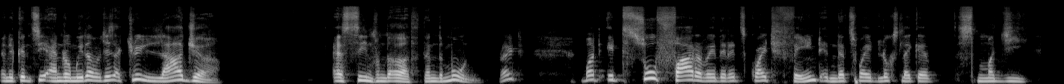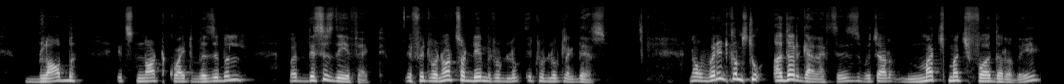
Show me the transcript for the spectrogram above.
and you can see Andromeda, which is actually larger as seen from the Earth than the moon, right? but it's so far away that it's quite faint and that's why it looks like a smudgy blob it's not quite visible but this is the effect if it were not so dim it would look it would look like this now when it comes to other galaxies which are much much further away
